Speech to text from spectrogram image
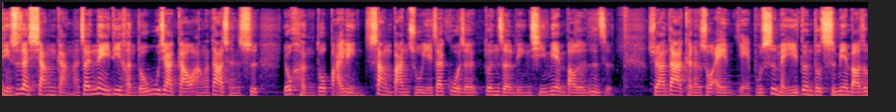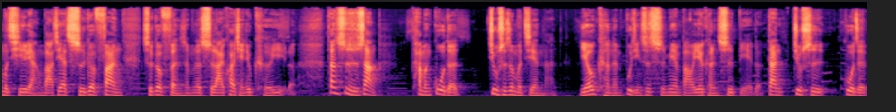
仅是在香港啊，在内地很多物价高昂的大城市，有很多白领上班族也在过着蹲着零七面包的日子。虽然大家可能说，哎，也不是每一顿都吃面包这么凄凉吧？现在吃个饭、吃个粉什么的，十来块钱就可以了。但事实上，他们过的就是这么艰难。也有可能不仅是吃面包，也有可能吃别的，但就是。过着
